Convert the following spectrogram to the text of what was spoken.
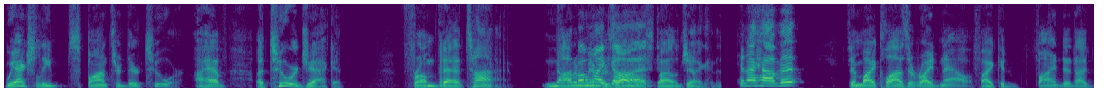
We actually sponsored their tour. I have a tour jacket from that time, not a Oh members only style jacket. can I have it? It's in my closet right now. If I could find it, I'd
